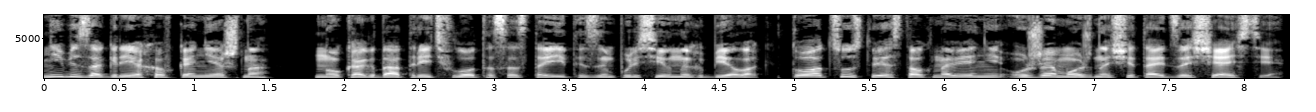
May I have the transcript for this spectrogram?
Не без огрехов, конечно, но когда треть флота состоит из импульсивных белок, то отсутствие столкновений уже можно считать за счастье.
